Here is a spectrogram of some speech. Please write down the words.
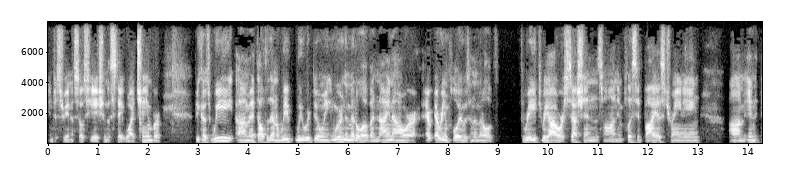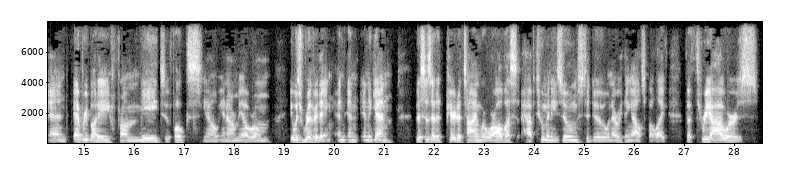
Industry and Association, the statewide chamber, because we um, at Delta Dental, we we were doing, we were in the middle of a nine-hour. Every employee was in the middle of three three-hour sessions on implicit bias training um, and, and everybody from me to folks, you know, in our mailroom, it was riveting. And, and, and again, this is at a period of time where we're all of us have too many Zooms to do and everything else. But like the three hours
